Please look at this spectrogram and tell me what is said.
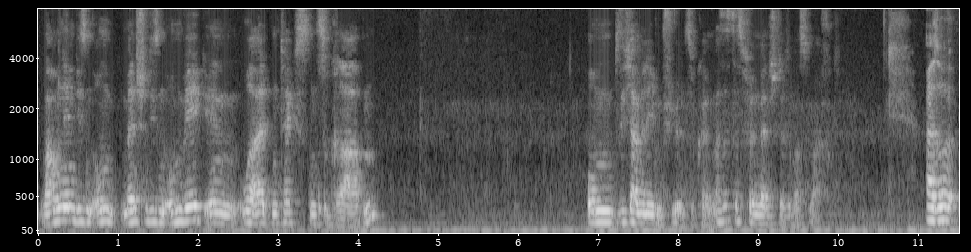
Warum nehmen diesen um Menschen diesen Umweg, in uralten Texten zu graben, um sich am Leben fühlen zu können? Was ist das für ein Mensch, der sowas macht? Also,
